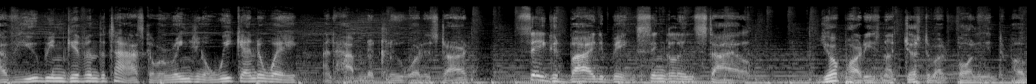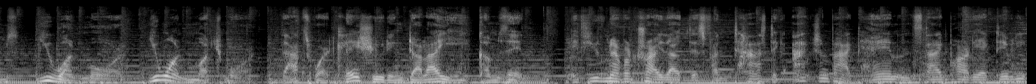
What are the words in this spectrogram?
Have you been given the task of arranging a weekend away and haven't a clue where to start? Say goodbye to being single in style. Your party's not just about falling into pubs. You want more. You want much more. That's where clayshooting.ie comes in. If you've never tried out this fantastic action packed hen and stag party activity,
